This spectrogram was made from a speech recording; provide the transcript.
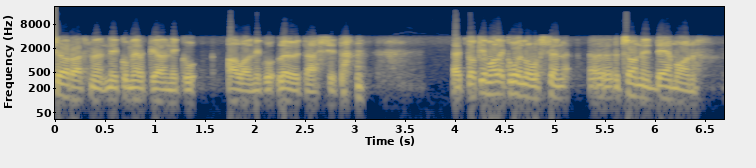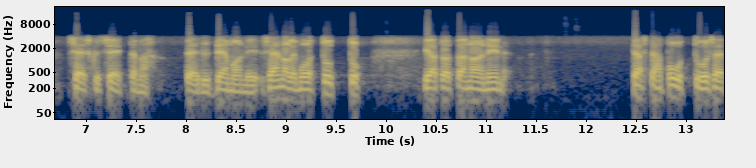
seuraavaksi mä niin kuin melkein niin kuin aloin niin kuin löytää sitä. Et toki mä olin kuunnellut sen äh, Johnin demon 77 tehdy demo, niin sehän oli mulle tuttu. Ja tota noin, niin tästähän puuttuu se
